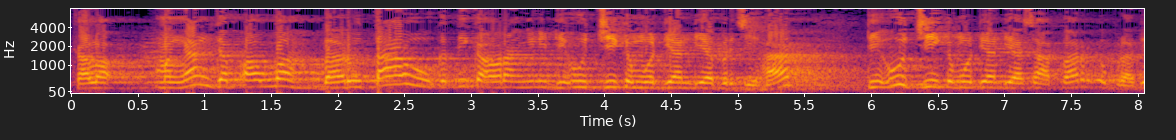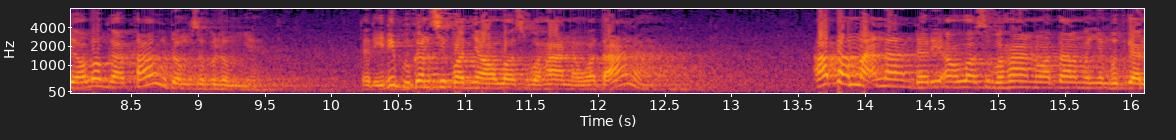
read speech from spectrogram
Kalau menganggap Allah baru tahu ketika orang ini diuji kemudian dia berjihad, diuji kemudian dia sabar, oh berarti Allah nggak tahu dong sebelumnya. Jadi ini bukan sifatnya Allah Subhanahu wa taala. Apa makna dari Allah Subhanahu wa taala menyebutkan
